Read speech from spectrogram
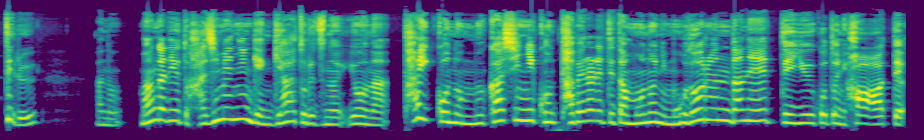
ってる？あの、漫画で言うと、はじめ人間ギャートルズのような、太古の昔にこ食べられてたものに戻るんだねっていうことに、はーって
